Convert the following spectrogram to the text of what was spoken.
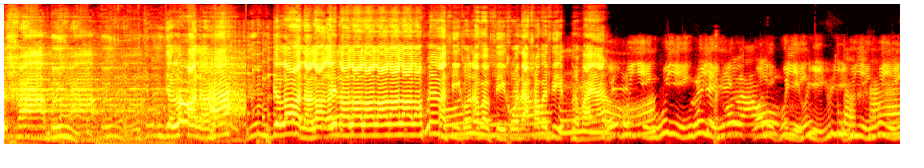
ะฆ่ามึงมึงมึงจะรอดเหรอฮะมึงจะรอดเหรอรอเอ้ยรอรอรอรอรอรอรอเพื่อนก่อนสี่คนเอาแบบสี่คนนะเข้าไปสี่ทำไมนะเฮ้ยผู้หญิงผู้หญิงผู้หญิงวอลิกผู้หญิงผู้หญิงผู้หญิงผู้หญิงผู้หญิง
